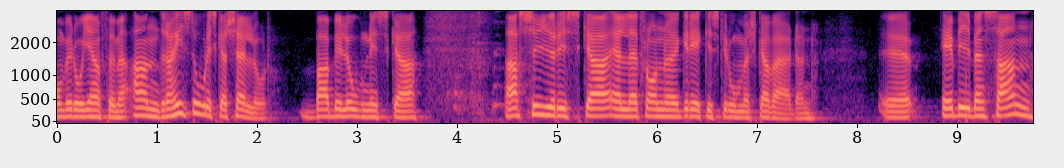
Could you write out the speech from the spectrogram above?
om vi då jämför med andra historiska källor, babyloniska, assyriska eller från eh, grekisk-romerska världen. Eh, är Bibeln sann?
